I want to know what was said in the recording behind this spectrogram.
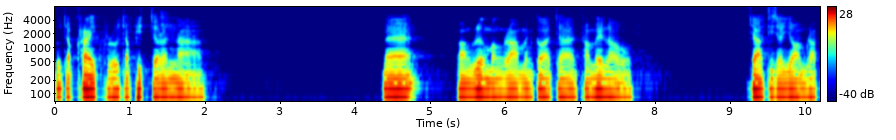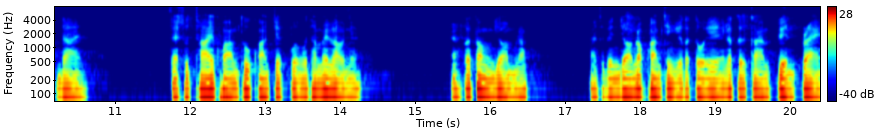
รู้จักใคร่รู้จักพิจารณา แม้บางเรื่องบางราวมันก็อาจจะทำให้เรายากที่จะยอมรับได้ แต่สุดท้ายความทุกข์ความเจ็บปวดก็ทำให้เราเนี่ยก็ต้องยอมรับ อาจจะเป็นยอมรับความจริงเกี่ยวกับตัวเอง แล้วเกิดการเปลี่ยนแปลง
